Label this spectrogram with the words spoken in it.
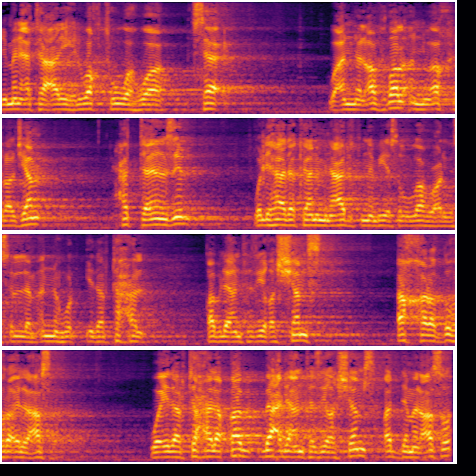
لمن أتى عليه الوقت وهو سائر وأن الأفضل أن يؤخر الجمع حتى ينزل ولهذا كان من عادة النبي صلى الله عليه وسلم أنه إذا ارتحل قبل أن تزيغ الشمس أخر الظهر إلى العصر وإذا ارتحل قبل بعد أن تزيغ الشمس قدم العصر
